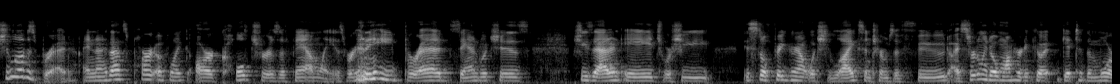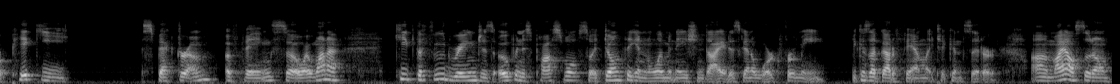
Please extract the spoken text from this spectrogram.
she loves bread and that's part of like our culture as a family is we're going to eat bread sandwiches. She's at an age where she is still figuring out what she likes in terms of food. I certainly don't want her to get to the more picky spectrum of things so i want to keep the food range as open as possible so i don't think an elimination diet is going to work for me because i've got a family to consider. Um, i also don't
